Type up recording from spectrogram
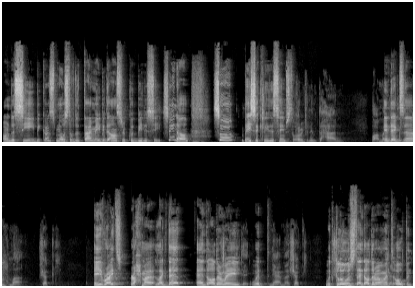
On the C, because most of the time, maybe the answer could be the C. So, you know, so basically the same story. In the exam, he writes Rahma like that, and the other way with, with closed, and the other one with open.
